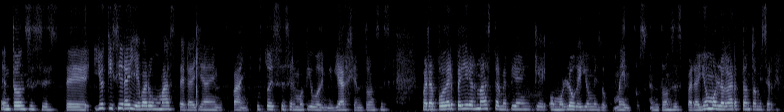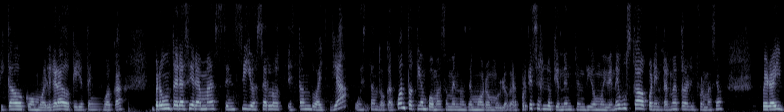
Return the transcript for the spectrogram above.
Entonces, este, yo quisiera llevar un máster allá en España. Justo ese es el motivo de mi viaje. Entonces, para poder pedir el máster me piden que homologue yo mis documentos. Entonces, para yo homologar tanto mi certificado como el grado que yo tengo acá, mi pregunta era si era más sencillo hacerlo estando allá o estando acá. ¿Cuánto tiempo más o menos demora homologar? Porque eso es lo que no he entendido muy bien. He buscado por internet toda la información, pero hay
